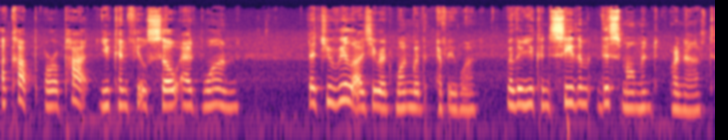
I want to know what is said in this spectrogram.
a cup or a pot, you can feel so at one that you realize you're at one with everyone, whether you can see them this moment or not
